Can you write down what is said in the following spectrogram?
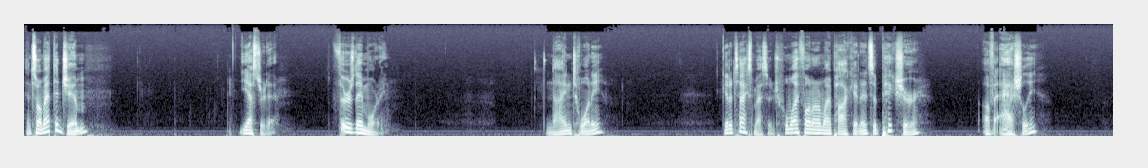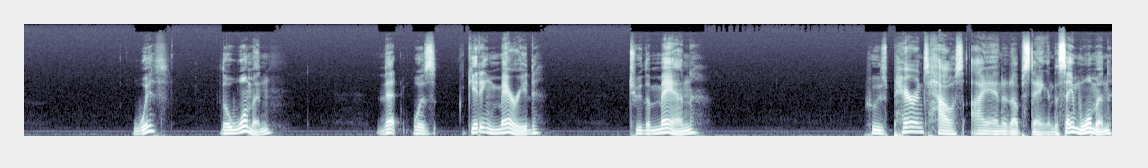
And so I'm at the gym yesterday, Thursday morning, 9:20. Get a text message. Pull my phone out of my pocket, and it's a picture of Ashley with the woman that was getting married to the man whose parents' house I ended up staying in. The same woman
